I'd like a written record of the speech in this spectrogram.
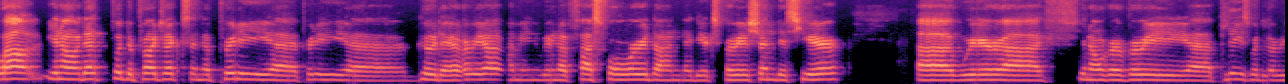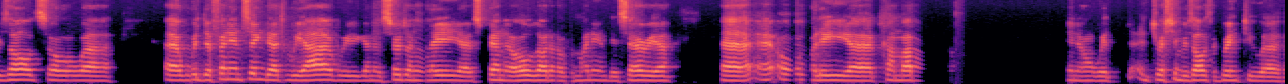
Well, you know that put the projects in a pretty uh, pretty uh, good area. I mean, we're gonna fast forward on the exploration this year. Uh, we're uh, you know we're very uh, pleased with the results. So uh, with the financing that we have, we're going to certainly uh, spend a whole lot of money in this area. Uh, hopefully, come up, you know, with interesting results to bring to a,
